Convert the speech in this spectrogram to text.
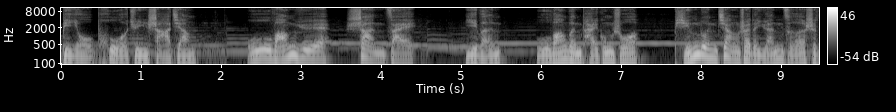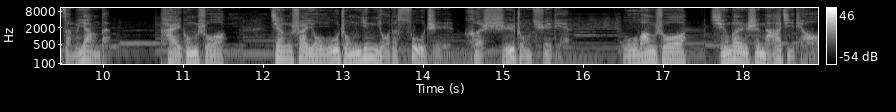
必有破军杀将。武王曰：善哉！译文：武王问太公说。评论将帅的原则是怎么样的？太公说，将帅有五种应有的素质和十种缺点。武王说，请问是哪几条？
